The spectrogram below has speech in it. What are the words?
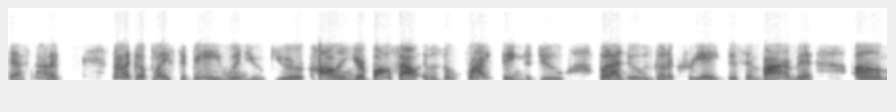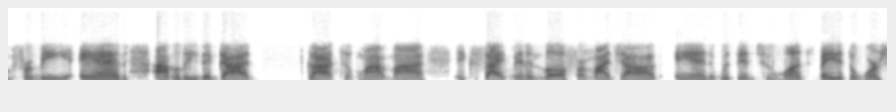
that's not a not a good place to be when you you're calling your boss out. It was the right thing to do, but I knew it was going to create this environment um, for me, and I believe that God God took my my excitement and love for my job, and within two months made it the worst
